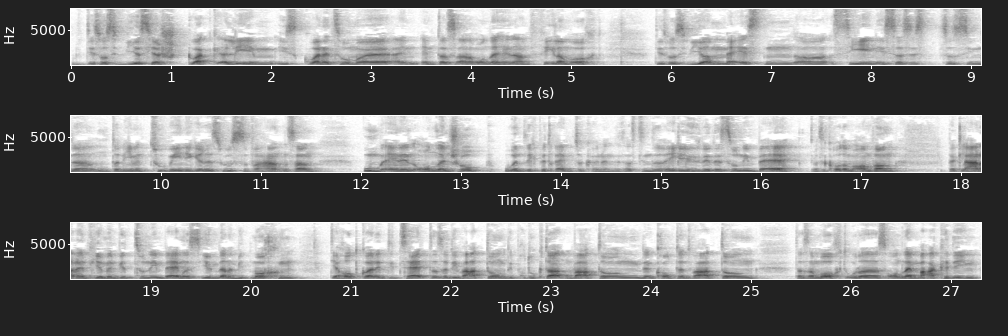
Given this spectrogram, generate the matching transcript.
das, was wir sehr stark erleben, ist gar nicht so mal, ein, ein, dass ein Online einen Fehler macht, Das, was wir am meisten äh, sehen, ist, dass, es, dass in der Unternehmen zu wenige Ressourcen vorhanden sind, um einen Online-Shop ordentlich betreiben zu können. Das heißt, in der Regel wird es so nebenbei, also gerade am Anfang, bei kleineren Firmen wird so nebenbei muss irgendeiner mitmachen, der hat gar nicht die Zeit, dass er die Wartung, die Produktdatenwartung, die Content-Wartung, dass er macht oder das Online-Marketing,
